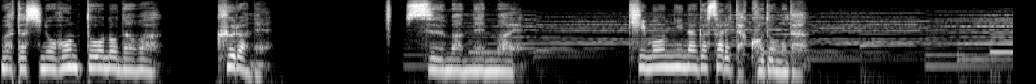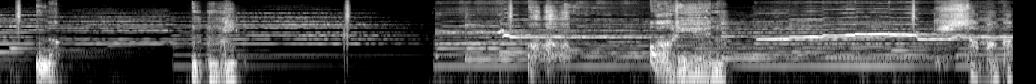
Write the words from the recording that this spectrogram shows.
私の本当の名はクラネ。数万年前鬼門に流された子供だ。なにあありえぬ。貴様が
